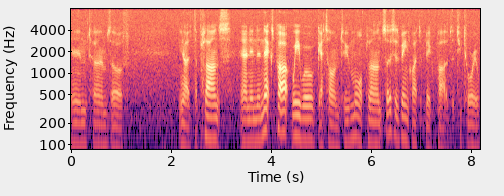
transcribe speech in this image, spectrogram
in terms of you know the plants. And in the next part we will get on to more plants. So this has been quite a big part of the tutorial.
